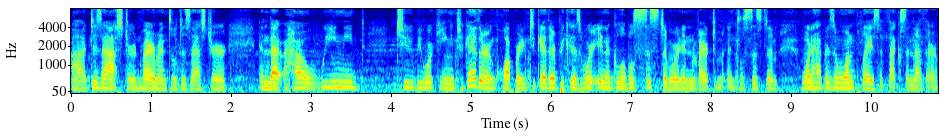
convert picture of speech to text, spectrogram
uh, disaster, environmental disaster, and that how we need to be working together and cooperating together because we're in a global system, we're in an environmental system. What happens in one place affects another.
